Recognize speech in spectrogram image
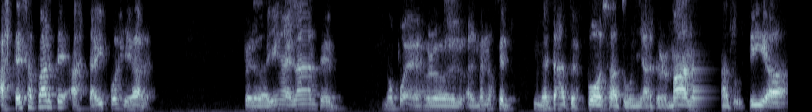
hasta esa parte, hasta ahí puedes llegar. Pero de ahí en adelante, no puedes, bro. Al menos que metas a tu esposa, a tu, a tu hermana, a tu tía.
